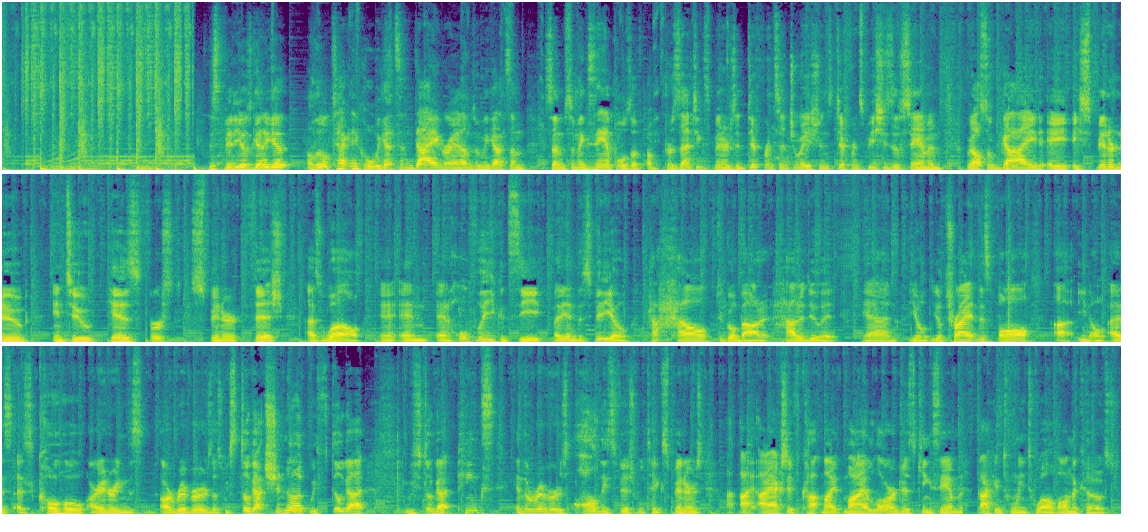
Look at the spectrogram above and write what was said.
This video is gonna get a little technical. We got some diagrams and we got some some some examples of, of presenting spinners in different situations, different species of salmon. We also guide a, a spinner noob into his first spinner fish as well. And, and, and hopefully you can see by the end of this video kind of how to go about it, how to do it, and you'll you'll try it this fall. Uh, you know, as as coho are entering this, our rivers, as we still got chinook, we've still got we've still got pinks in the rivers. All these fish will take spinners. I, I actually caught my my largest king salmon back in 2012 on the coast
